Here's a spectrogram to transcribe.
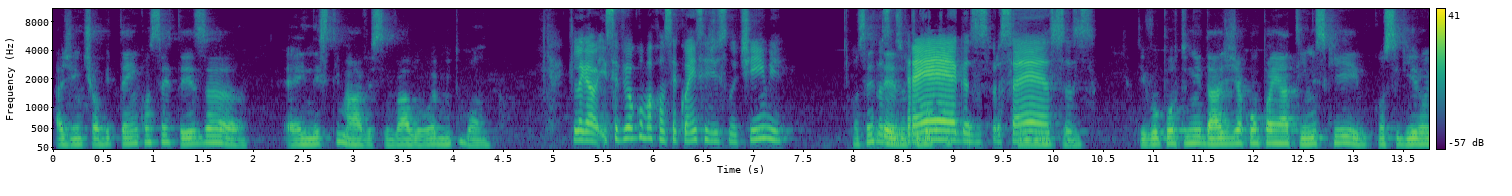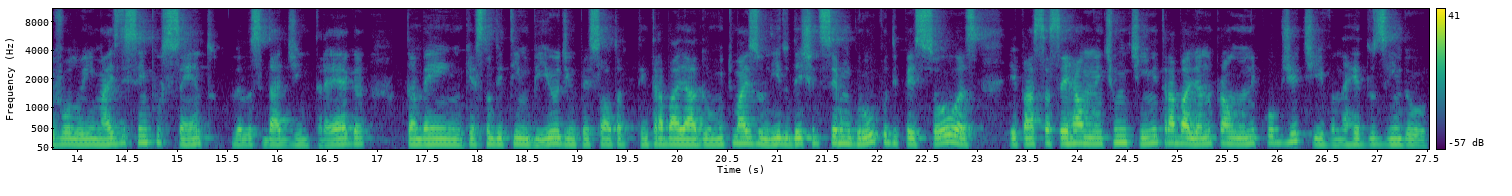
a gente obtém, com certeza, é inestimável, esse valor é muito bom. Que legal. E você viu alguma consequência disso no time? Com certeza. Nas entregas, os processos? Sim, sim tive a oportunidade de acompanhar times que conseguiram evoluir em mais de 100% velocidade de entrega, também questão de team building, o pessoal tá, tem trabalhado muito mais unido, deixa de ser um grupo de pessoas e passa a ser realmente um time trabalhando para um único objetivo, né? reduzindo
